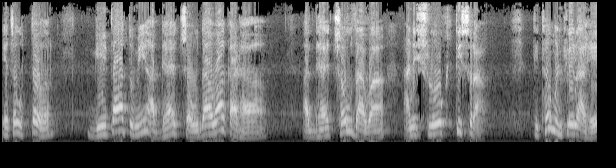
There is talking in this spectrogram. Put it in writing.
याचं उत्तर गीता तुम्ही अध्याय चौदावा काढा. अध्याय चौदावा आणि श्लोक तिसरा. तिथं म्हटलेलं आहे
